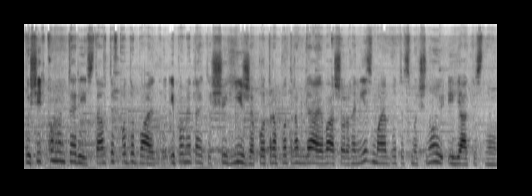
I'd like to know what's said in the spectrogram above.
Пишіть коментарі, ставте вподобайку і пам'ятайте, що їжа, котра потрапляє в ваш організм, має бути смачною і якісною.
